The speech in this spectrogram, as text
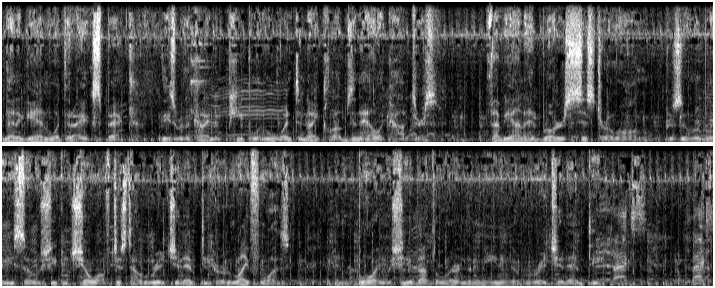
Then again, what did I expect? These were the kind of people who went to nightclubs in helicopters. Fabiana had brought her sister along, presumably so she could show off just how rich and empty her life was. And boy, was she about to learn the meaning of rich and empty. Max! Max!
